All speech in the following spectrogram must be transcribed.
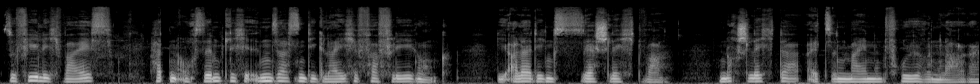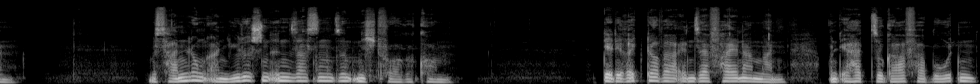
Soviel ich weiß, hatten auch sämtliche Insassen die gleiche Verpflegung, die allerdings sehr schlecht war, noch schlechter als in meinen früheren Lagern. Misshandlungen an jüdischen Insassen sind nicht vorgekommen. Der Direktor war ein sehr feiner Mann und er hat sogar verboten,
